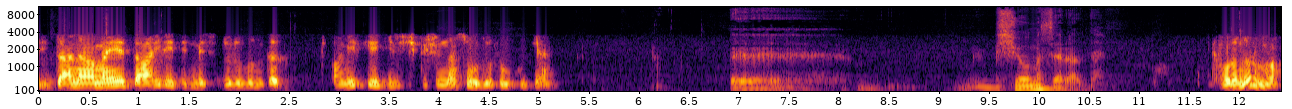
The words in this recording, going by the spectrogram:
iddianameye dahil edilmesi durumunda Amerika'ya giriş çıkışı nasıl olur hukuken? Ee, bir şey olmaz herhalde. Korunur mu?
